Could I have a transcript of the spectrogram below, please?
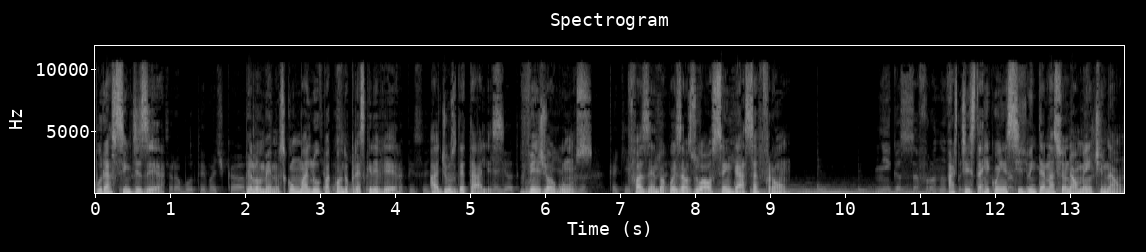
por assim dizer. Pelo menos com uma lupa quando prescrever. Ade os detalhes. Vejo alguns. Fazendo a coisa usual sem gás safron. Artista reconhecido internacionalmente não,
